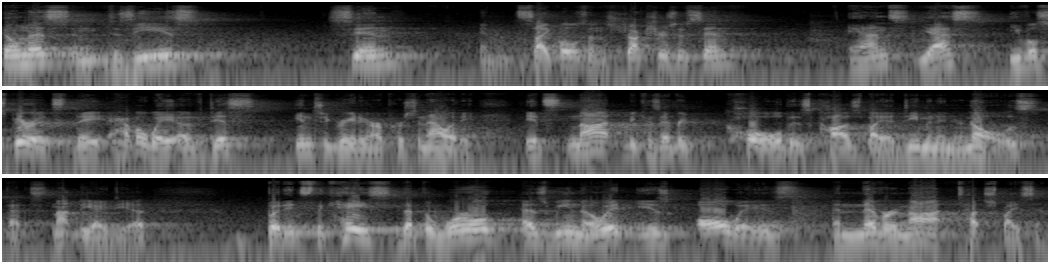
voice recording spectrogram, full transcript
Illness and disease, sin and cycles and structures of sin, and yes, evil spirits, they have a way of disintegrating our personality. It's not because every cold is caused by a demon in your nose, that's not the idea. But it's the case that the world as we know it is always and never not touched by sin.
